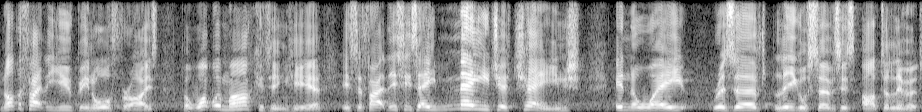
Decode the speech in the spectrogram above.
Not the fact that you've been authorized, but what we're marketing here is the fact this is a major change in the way reserved legal services are delivered.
